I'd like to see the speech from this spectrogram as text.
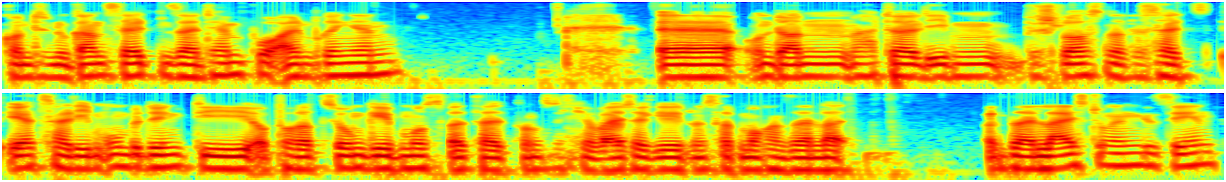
konnte nur ganz selten sein Tempo einbringen. Äh, und dann hat er halt eben beschlossen, dass es halt jetzt halt eben unbedingt die Operation geben muss, weil es halt sonst nicht mehr weitergeht. Und das hat man auch an seinen, Le an seinen Leistungen gesehen.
